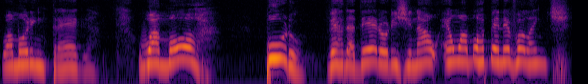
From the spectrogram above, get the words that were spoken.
o amor entrega. O amor puro, verdadeiro, original, é um amor benevolente.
